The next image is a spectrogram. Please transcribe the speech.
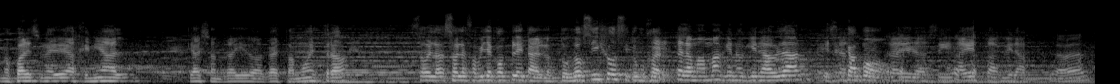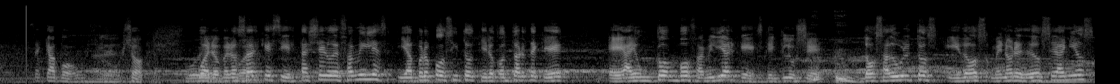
Nos parece una idea genial que hayan traído acá esta muestra. Son la, son la familia completa, los- tus dos hijos y tu mujer. Está la mamá que no quiere hablar, que se escapó. Traída, sí, ahí está, mira. A ver. Se escapó, yo. Muy Bueno, bien, pero sabes que sí, está lleno de familias y a propósito quiero contarte que eh, hay un combo familiar que, es, que incluye dos adultos y dos menores de 12 años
